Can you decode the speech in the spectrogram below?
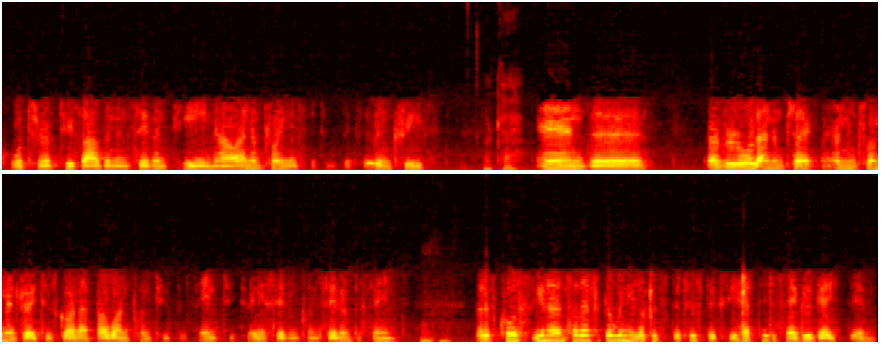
quarter of 2017, our unemployment statistics have increased. Okay. And the overall unemploy- unemployment rate has gone up by 1.2% to 27.7%. Mm-hmm. But of course, you know, in South Africa, when you look at statistics, you have to disaggregate them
